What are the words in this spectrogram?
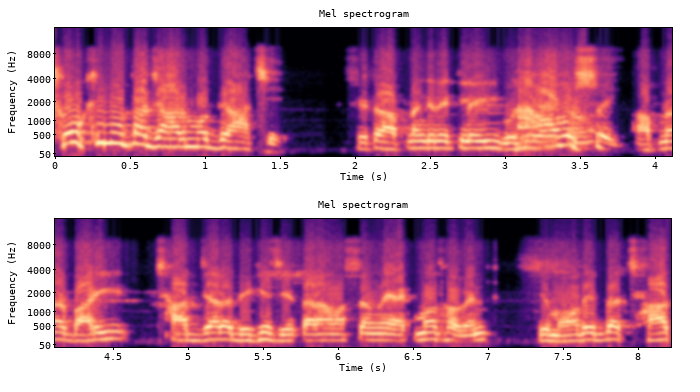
শৌখিনতা যার মধ্যে আছে। সেটা আপনাকে দেখলেই হ্যাঁ, অবশ্যই। আপনার বাড়ির ছাদ যারা দেখেছে তারা আমার সঙ্গে একমত হবেন যে মহাদেবদার ছাদ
